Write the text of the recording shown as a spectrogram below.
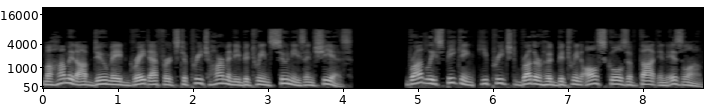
Muhammad Abduh made great efforts to preach harmony between Sunnis and Shias. Broadly speaking, he preached brotherhood between all schools of thought in Islam.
